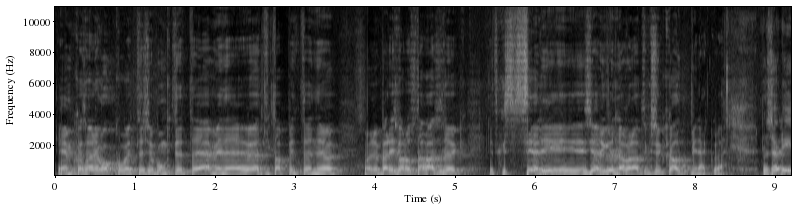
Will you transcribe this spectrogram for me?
MK-sarja kokkuvõttes ju punktideta jäämine ühelt etapilt on ju oli päris valus tagasilöök, et kas see oli, see oli küll nagu natuke sihuke altminek või? no see oli,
